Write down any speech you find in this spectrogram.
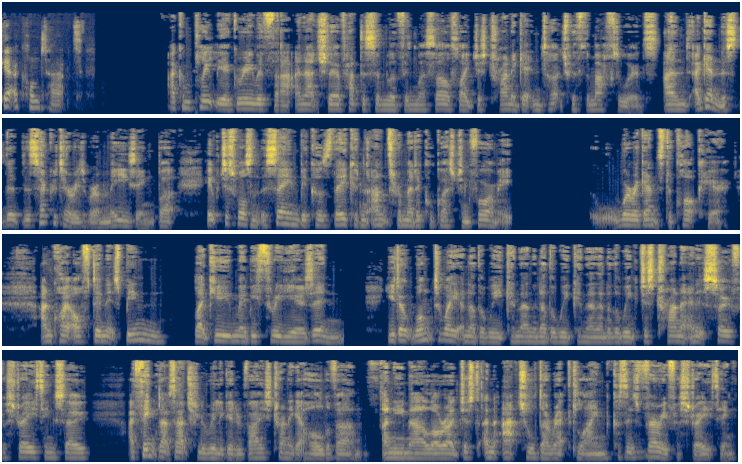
Get a contact. I completely agree with that. And actually, I've had the similar thing myself, like just trying to get in touch with them afterwards. And again, this, the, the secretaries were amazing, but it just wasn't the same because they couldn't answer a medical question for me. We're against the clock here. And quite often it's been like you, maybe three years in, you don't want to wait another week and then another week and then another week, just trying to, and it's so frustrating. So I think that's actually really good advice, trying to get hold of a, um, an email or a, just an actual direct line because it's very frustrating.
